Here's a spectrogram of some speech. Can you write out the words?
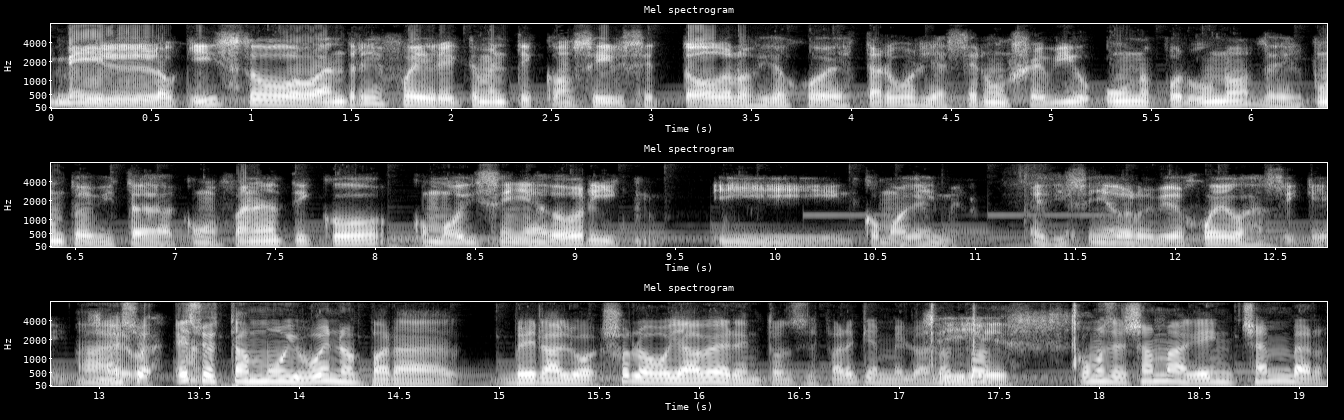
Me- lo que hizo Andrés fue directamente conseguirse todos los videojuegos de Star Wars y hacer un review uno por uno desde el punto de vista como fanático, como diseñador y, y como gamer. Es diseñador de videojuegos, así que... Ah, eso, eso está muy bueno para ver algo. Yo lo voy a ver entonces, para que me lo Sí, anoto. es- ¿Cómo se llama? Game Chamber.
